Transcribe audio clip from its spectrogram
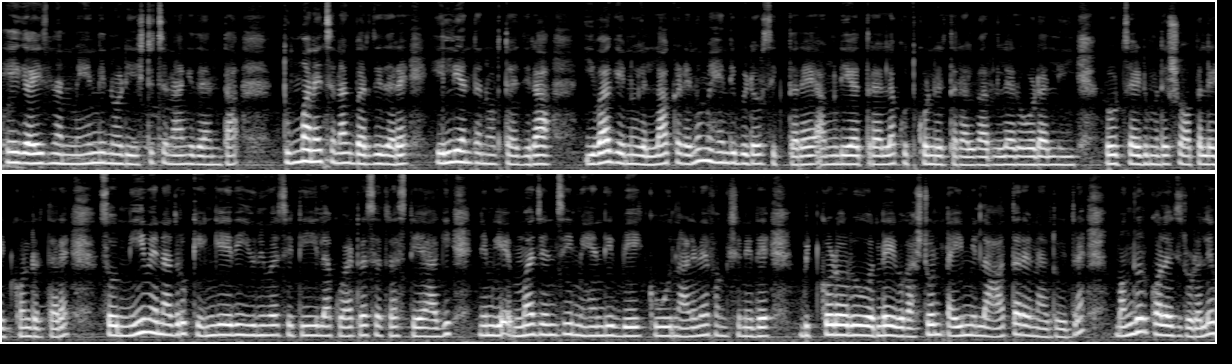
ಹೇ ಗೈಸ್ ನನ್ನ ಮೆಹಂದಿ ನೋಡಿ ಎಷ್ಟು ಚೆನ್ನಾಗಿದೆ ಅಂತ. ತುಂಬಾ ಚೆನ್ನಾಗಿ ಬರೆದಿದ್ದಾರೆ. ಎಲ್ಲಿ ಅಂತ ನೋಡ್ತಾ ಇದ್ದೀರಾ? ಇವಾಗೇನು ಎಲ್ಲ ಕಡೆನೂ ಮೆಹಂದಿ ಬಿಡೋರು ಸಿಗ್ತಾರೆ. ಅಂಗಡಿ ಹತ್ರ ಎಲ್ಲ ಕುತ್ಕೊಂಡಿರ್ತಾರಲ್ವ? ಅಲ್ಲೇ ರೋಡಲ್ಲಿ ರೋಡ್ ಸೈಡ್ ಮತ್ತು ಶಾಪೆಲ್ಲ ಇಟ್ಕೊಂಡಿರ್ತಾರೆ. ಸೊ ನೀವೇನಾದರೂ ಕೆಂಗೇರಿ ಯೂನಿವರ್ಸಿಟಿ ಇಲ್ಲ ಕ್ವಾರ್ಟರ್ಸ್ ಹತ್ರ ಸ್ಟೇ ಆಗಿ ನಿಮಗೆ ಎಮರ್ಜೆನ್ಸಿ ಮೆಹಂದಿ ಬೇಕು, ನಾಳೆನೇ ಫಂಕ್ಷನ್ ಇದೆ, ಬಿಟ್ಕೊಡೋರು ಅಂದರೆ ಇವಾಗ ಅಷ್ಟೊಂದು ಟೈಮ್ ಇಲ್ಲ, ಆ ಥರ ಏನಾದರೂ ಇದ್ದರೆ ಮಂಗಳೂರು ಕಾಲೇಜ್ ರೋಡಲ್ಲೇ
